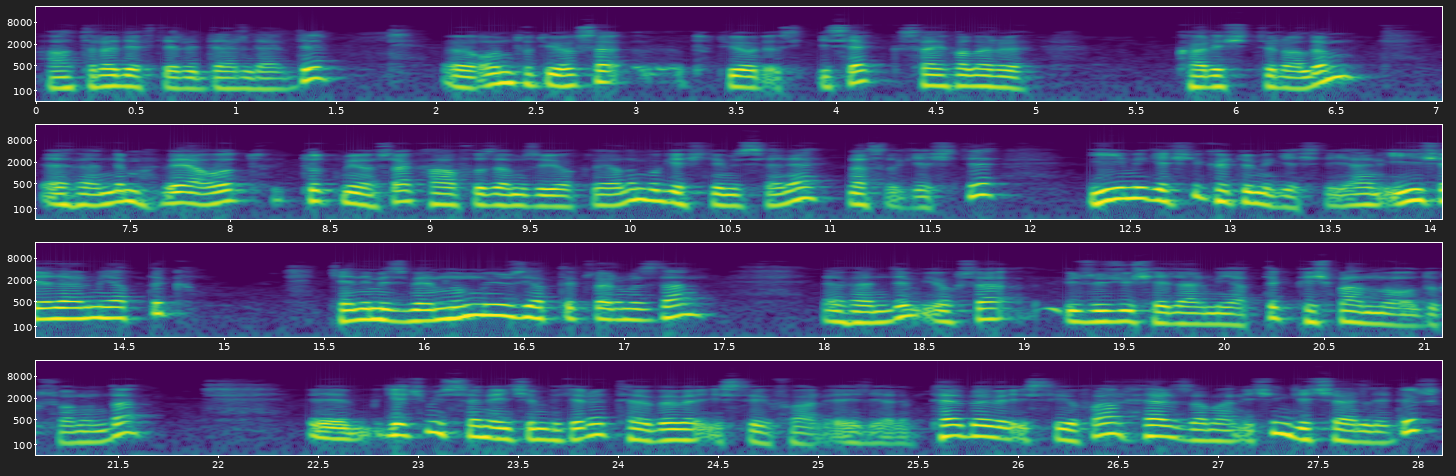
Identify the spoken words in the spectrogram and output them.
hatıra defteri derlerdi. E, onu tutuyorsa tutuyoruz isek sayfaları karıştıralım efendim veyahut tutmuyorsak hafızamızı yoklayalım. Bu geçtiğimiz sene nasıl geçti? İyi mi geçti, kötü mü geçti? Yani iyi şeyler mi yaptık? Kendimiz memnun muyuz yaptıklarımızdan? Efendim yoksa üzücü şeyler mi yaptık? Pişman mı olduk sonunda? Ee, geçmiş sene için bir kere tevbe ve istiğfar eyleyelim. Tevbe ve istiğfar her zaman için geçerlidir.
